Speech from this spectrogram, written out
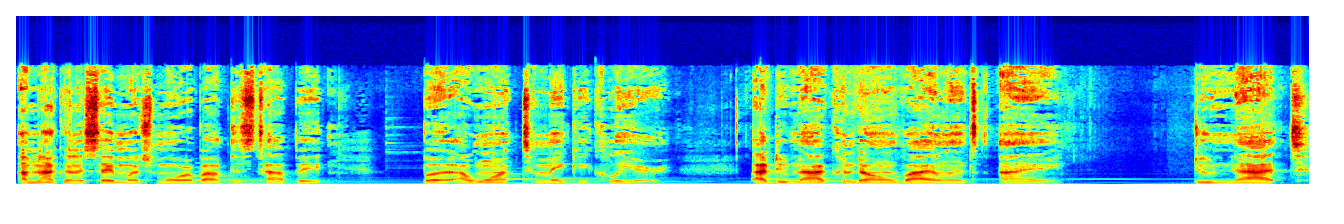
I'm not going to say much more about this topic, but I want to make it clear. I do not condone violence. I do not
